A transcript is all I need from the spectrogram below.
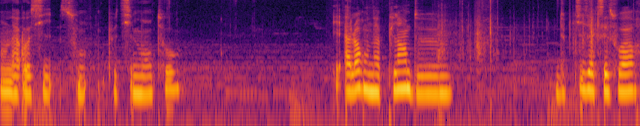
On a aussi son petit manteau. Et alors on a plein de, petits accessoires.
